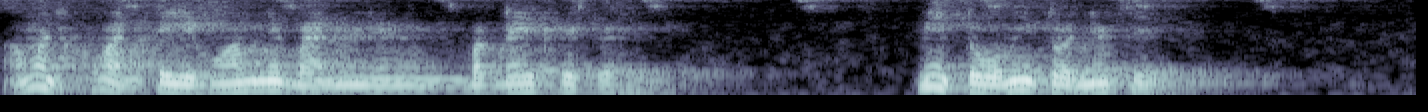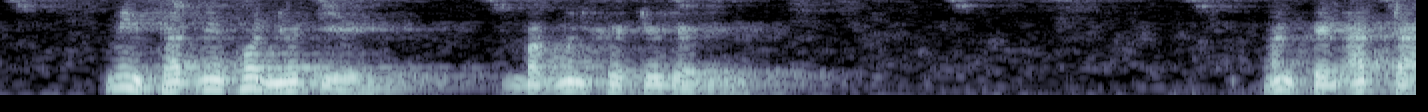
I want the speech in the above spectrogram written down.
เอามันขวานตีหัวมันในบ้านมันอย่างบักใดคิดเลยมีตัวมีตนอยู่จิมีสัตว์มีคนอยู่จิบักมันคิดอยู่อย่างนี้มันเป็นอัตตา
